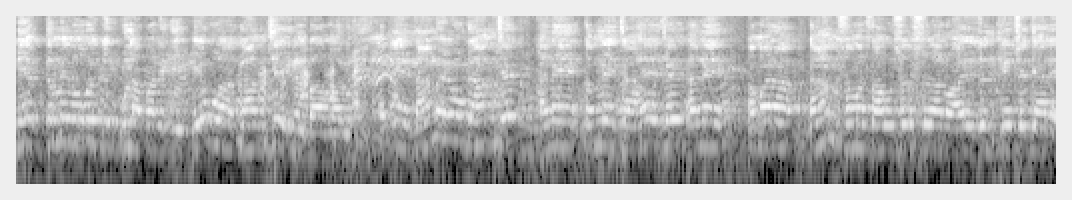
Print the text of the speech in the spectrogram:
બે ગમે એવો હોય તો ખુલ્લા પાડી દઈએ એવું આ ગામ છે હિરલબા અમારું? એટલે નાનું એવું ગામ છે અને તમને ચાહે છે અને અમારા ગામ સમસ્ત આવું સરસ આયોજન થયું છે ત્યારે.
